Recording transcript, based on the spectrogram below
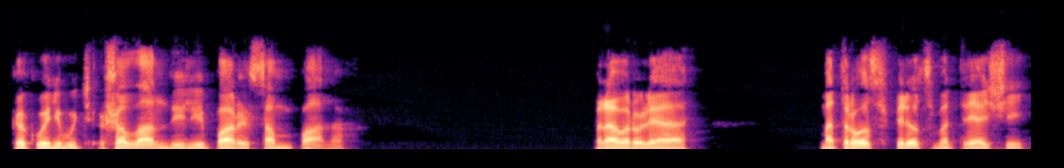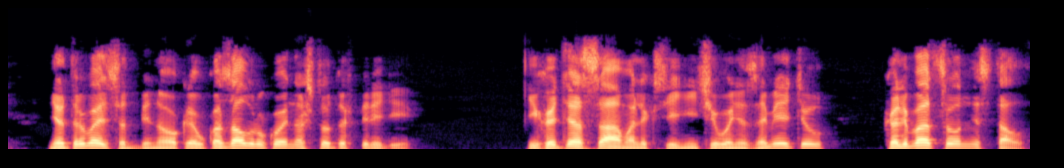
какой-нибудь шаланды или пары сампанов. Право руля. Матрос, вперед смотрящий, не отрываясь от бинокля, указал рукой на что-то впереди. И хотя сам Алексей ничего не заметил, колебаться он не стал.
